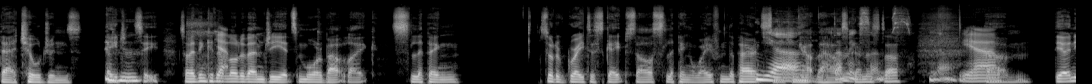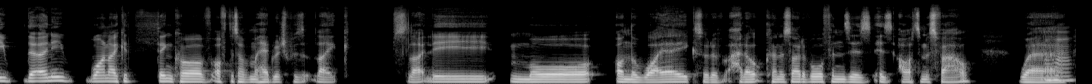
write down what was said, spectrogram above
their children's Mhm. agency so i think in Yeah. a lot of mg it's more about like slipping sort of great escape style slipping away from the parents sneaking out the house kind makes of stuff Yeah. Yeah. um, the only the only one I could think of off the top of my head, which was like slightly more on the YA sort of adult kind of side of orphans, is is Artemis Fowl, where Mhm.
